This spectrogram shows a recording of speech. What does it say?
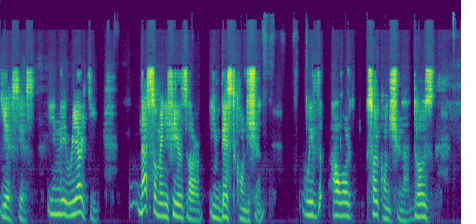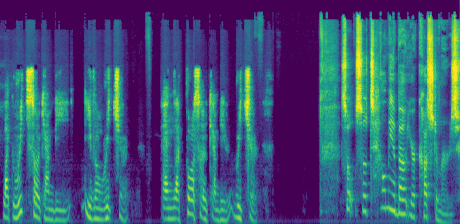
Yes, yes. In the reality, not so many fields are in best condition. With our soil conditioner, those like rich soil can be even richer. and like poor soil can be richer. So, so tell me about your customers.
